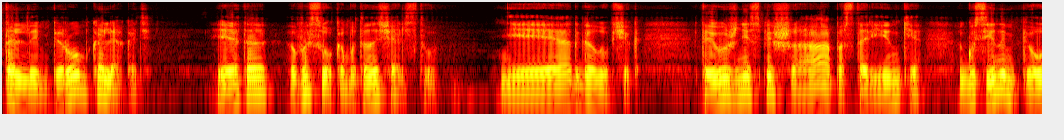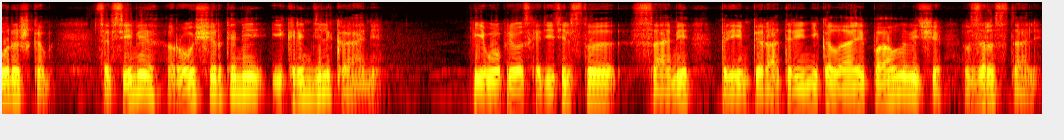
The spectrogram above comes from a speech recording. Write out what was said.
стальным пером калякать. И это высокому-то начальству. Нет, голубчик, ты уж не спеша, по старинке, гусиным перышком, со всеми росчерками и крендельками. Его превосходительство сами при императоре Николае Павловиче взрастали.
